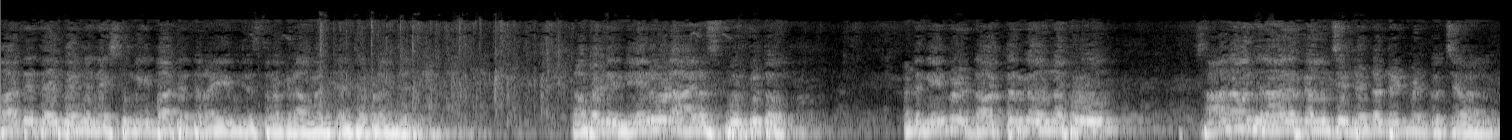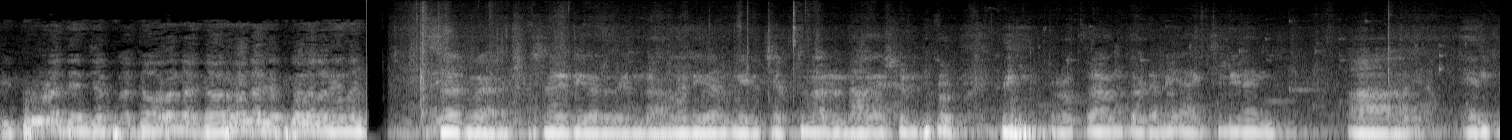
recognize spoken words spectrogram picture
బాధ్యత అయిపోయింది. నెక్స్ట్ మీ బాధ్యత ఏం చేస్తారో గ్రామానికి అని చెప్పడం జరిగింది కాబట్టి నేను కూడా ఆయన స్ఫూర్తితో అంటే నేను కూడా డాక్టర్గా ఉన్నప్పుడు చాలా మంది నాగరికాల నుంచి డెంటల్ ట్రీట్మెంట్ వచ్చేవాళ్ళు. ఇప్పుడు కూడా నేను చెప్ప గౌరవంగా గౌరవంగా చెప్పుకోగలను ఏంటంటే. సార్ కృష్ణారెడ్డి గారు నేను రామారెడ్డి గారు మీరు చెప్తున్నారు నాగేశ్వరుడు ప్రోత్సాహంతో యాక్చువల్లీ నేను ఎంత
